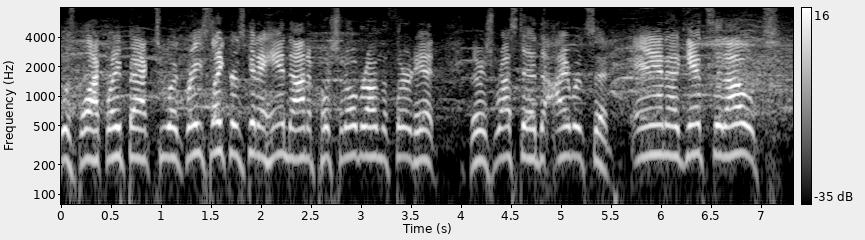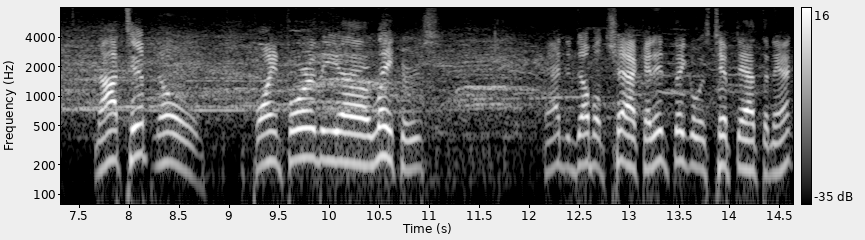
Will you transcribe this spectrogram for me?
Was blocked right back to it. Grace Lakers get a hand on it, push it over on the third hit. There's Rustad to Iverson. Anna gets it out. Not tip, no. Point for the uh, Lakers. Had to double check. I didn't think it was tipped at the net.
